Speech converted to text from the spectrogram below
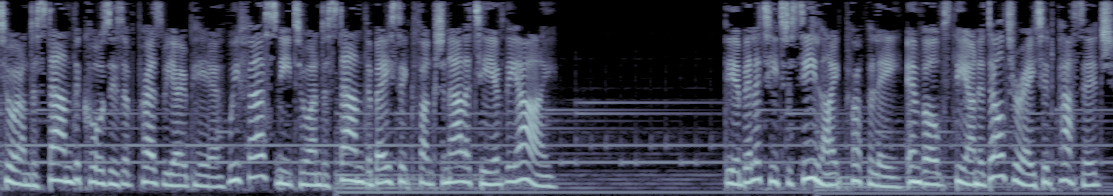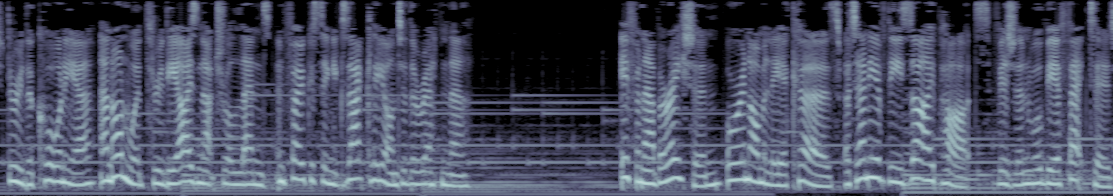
To understand the causes of presbyopia, we first need to understand the basic functionality of the eye. The ability to see light properly involves the unadulterated passage through the cornea and onward through the eye's natural lens and focusing exactly onto the retina. If an aberration or anomaly occurs at any of these eye parts, vision will be affected.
